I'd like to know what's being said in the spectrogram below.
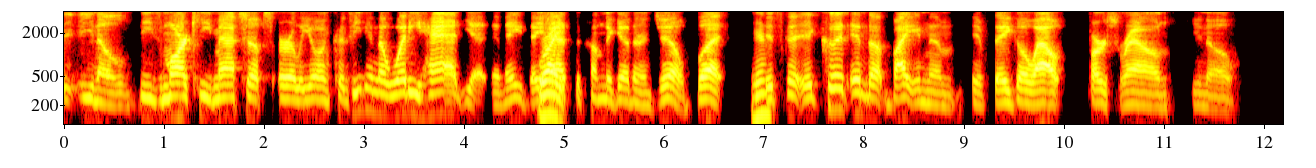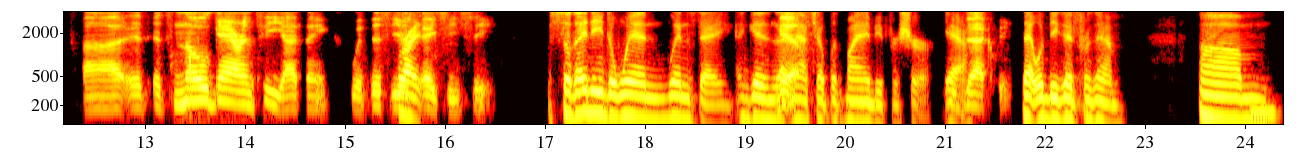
you know these marquee matchups early on because he didn't know what he had yet, and they they right. had to come together in jail. But yeah. it's it could end up biting them if they go out first round. You know, uh, it, it's no guarantee. I think with this year's right. ACC. So they need to win Wednesday and get into that yeah. matchup with Miami for sure. Yeah, exactly. That would be good for them. Um,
